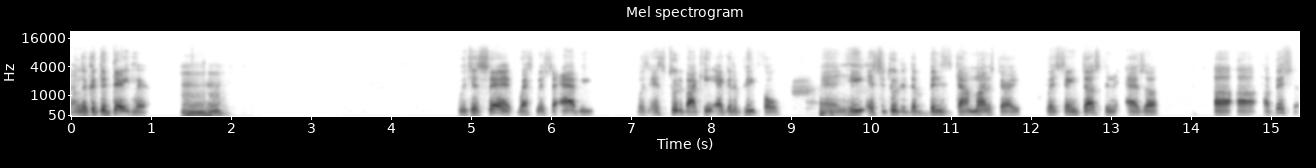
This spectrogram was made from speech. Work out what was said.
Now look at the date here. Mm-hmm. We just said Westminster Abbey was instituted by King Edgar the Peaceful, and he instituted the Benedictine Monastery with St. Dustin as a, a, a, a bishop.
